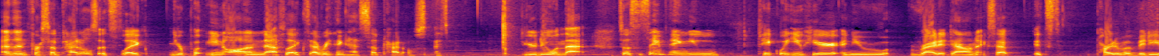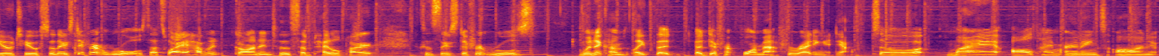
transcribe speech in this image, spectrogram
And then for subtitles, it's like you're put, you know, on Netflix, everything has subtitles. It's, you're doing that. So it's the same thing. You take what you hear and you write it down, except it's part of a video too. So there's different rules. That's why I haven't gone into the subtitle part because there's different rules when it comes like the a different format for writing it down. So my all-time earnings on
